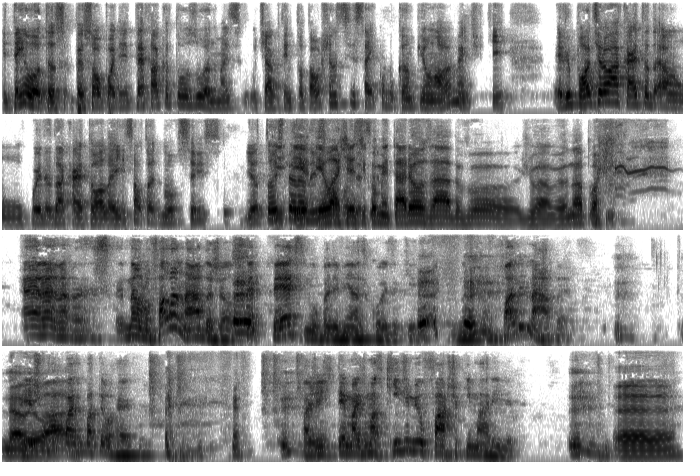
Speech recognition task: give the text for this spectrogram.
E, e tem outras. O pessoal pode até falar que eu estou zoando, mas o Thiago tem total chance de sair como campeão novamente. Que ele pode tirar uma carta, um coelho da cartola aí e saltar de novo seis. E eu tô esperando eu, isso. Eu achei esse comentário ousado, vou, João. Eu não aposto. É, não, não, não, fala nada, João. Você é péssimo para adivinhar as coisas aqui. Não, não fale nada. Não, Deixa o rapaz acho... bater o recorde. a gente ter mais umas 15 mil faixas aqui em Marília. É, né?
